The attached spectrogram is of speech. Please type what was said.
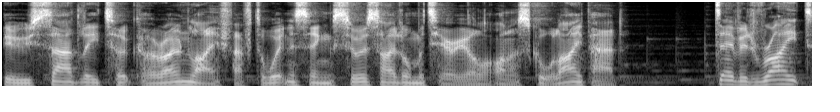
who sadly took her own life after witnessing suicidal material on a school iPad. David Wright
